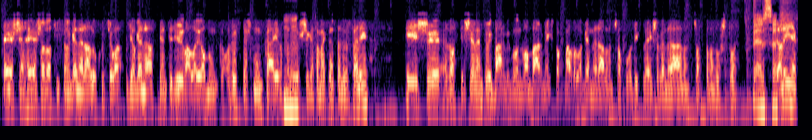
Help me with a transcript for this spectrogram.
teljesen helyes adat, hiszen a generálók, hogyha ugye a generál azt jelenti, hogy ő vállalja a munka, az összes munkáért a mhm. felelősséget a megrendelő felé, és ez azt is jelenti, hogy bármi gond van, bármelyik szakmával a generálon csapódik le, és a generálon csattan az ostor. Persze. De a lényeg,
